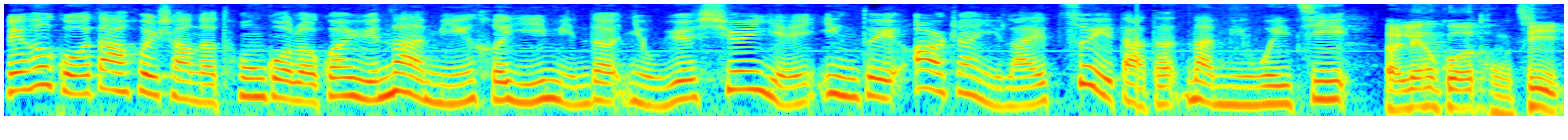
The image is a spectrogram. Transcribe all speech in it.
联合国大会上呢，通过了关于难民和移民的纽约宣言，应对二战以来最大的难民危机。而联合国统计，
